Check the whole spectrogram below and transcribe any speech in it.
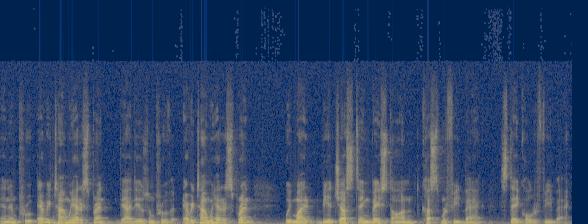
And improve every time we had a sprint, the idea is to improve it. Every time we had a sprint, we might be adjusting based on customer feedback, stakeholder feedback.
